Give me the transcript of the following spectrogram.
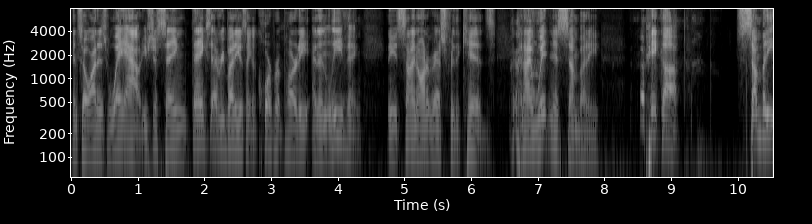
And so on his way out he was just saying thanks everybody. It was like a corporate party and then leaving. And he'd sign autographs for the kids. And I witnessed somebody pick up somebody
